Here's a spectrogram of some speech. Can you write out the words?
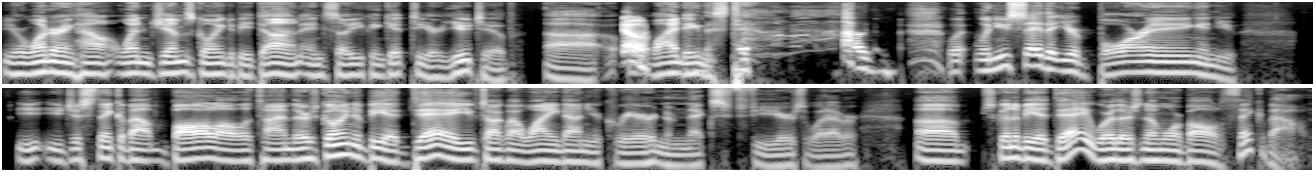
you're wondering how when Jim's going to be done, and so you can get to your YouTube, uh, No. winding this down. When- when you say that you're boring and you, you you just think about ball all the time, there's going to be a day you've talked about winding down your career in the next few years or whatever. Uh, it's going to be a day where there's no more ball to think about.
